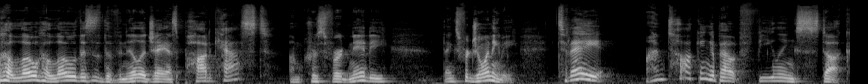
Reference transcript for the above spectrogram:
hello, hello. This is the Vanilla JS podcast. I'm Chris Ferdinandi. Thanks for joining me. Today, I'm talking about feeling stuck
